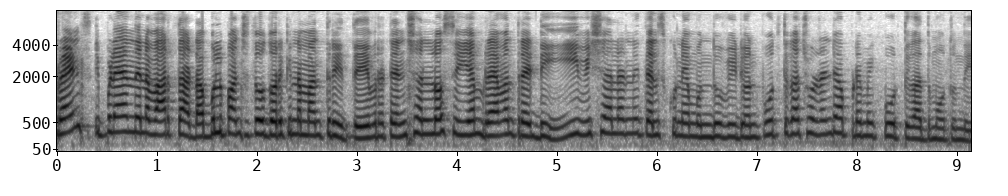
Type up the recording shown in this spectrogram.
ఫ్రెండ్స్ ఇప్పుడే అందిన వార్త డబ్బులు పంచుతూ దొరికిన మంత్రి తీవ్ర టెన్షన్లో సీఎం రేవంత్ రెడ్డి ఈ విషయాలన్నీ తెలుసుకునే ముందు వీడియోని పూర్తిగా చూడండి అప్పుడే మీకు పూర్తిగా అర్థమవుతుంది.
